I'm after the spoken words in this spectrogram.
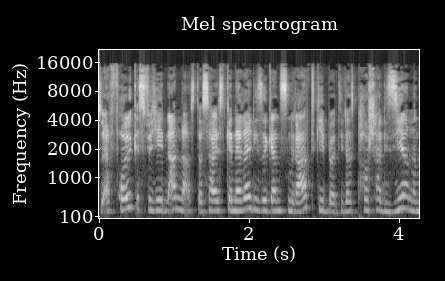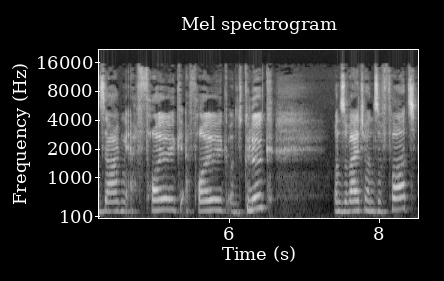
So Erfolg ist für jeden anders. Das heißt, generell diese ganzen Ratgeber, die das pauschalisieren und sagen Erfolg, Erfolg und Glück und so weiter und so fort,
